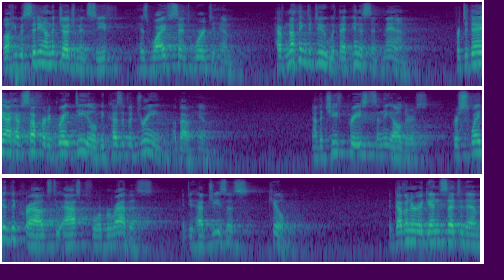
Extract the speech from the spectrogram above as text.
While he was sitting on the judgment seat, his wife sent word to him Have nothing to do with that innocent man, for today I have suffered a great deal because of a dream about him. Now the chief priests and the elders persuaded the crowds to ask for Barabbas and to have Jesus killed. The governor again said to them,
